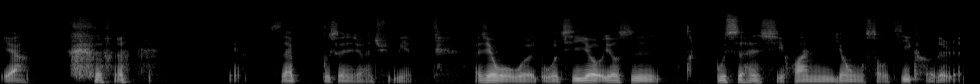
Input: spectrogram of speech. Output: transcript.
呀，呀，实在不是很喜欢曲面，而且我我我其实又又是不是很喜欢用手机壳的人，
